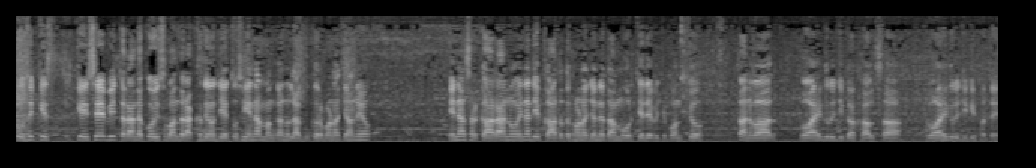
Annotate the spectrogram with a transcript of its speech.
ਤੁਸੀਂ ਕਿਸ, ਕਿਸੇ ਵੀ ਤਰ੍ਹਾਂ ਦਾ ਕੋਈ ਸਬੰਧ ਰੱਖਦੇ ਹੋ, ਜੇ ਤੁਸੀਂ ਇਹਨਾਂ ਮੰਗਾਂ ਨੂੰ ਲਾਗੂ ਕਰਵਾਉਣਾ ਚਾਹੁੰਦੇ ਹੋ, ਇਹਨਾਂ ਸਰਕਾਰਾਂ ਨੂੰ ਇਹਨਾਂ ਦੀ ਔਕਾਤ ਦਿਖਾਉਣਾ ਚਾਹੁੰਦੇ ਹੋ, ਤਾਂ ਮੋਰਚੇ ਦੇ ਵਿੱਚ ਪਹੁੰਚੋ। ਧੰਨਵਾਦ। ਵਾਹਿਗੁਰੂ ਜੀ ਕਾ ਖਾਲਸਾ, ਵਾਹਿਗੁਰੂ ਜੀ ਕੀ ਫਤਿਹ।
